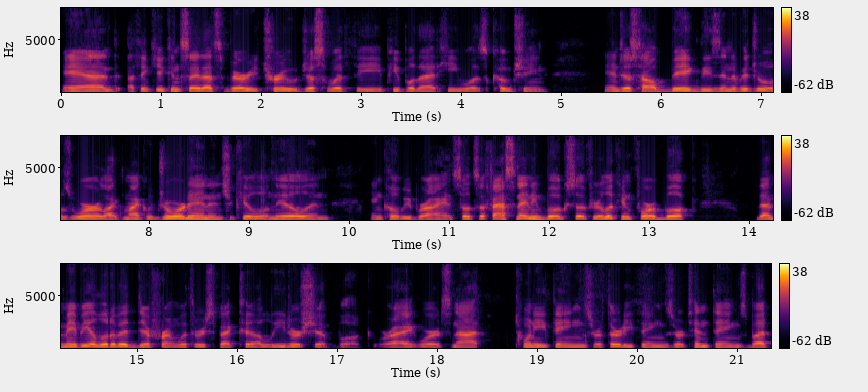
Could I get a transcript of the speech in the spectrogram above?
And I think you can say that's very true just with the people that he was coaching and just how big these individuals were, like Michael Jordan and Shaquille O'Neal and and Kobe Bryant. So it's a fascinating book. So if you're looking for a book that may be a little bit different with respect to a leadership book, right, where it's not 20 things or 30 things or 10 things, but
